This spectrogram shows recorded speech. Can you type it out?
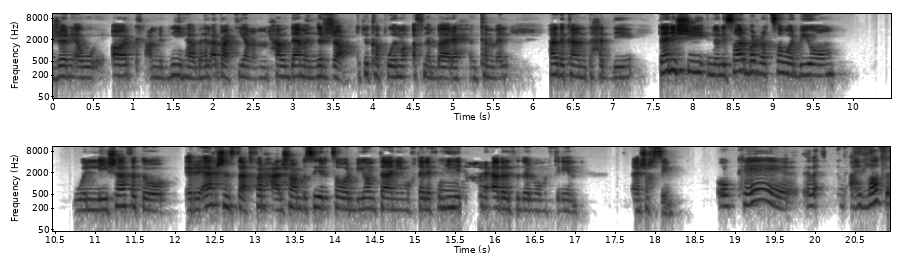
journey أو arc عم نبنيها بهالأربع أيام عم نحاول دائما نرجع to pick up وين وقفنا امبارح نكمل. هذا كان تحدي. ثاني شيء إنه اللي صار برا تصور بيوم واللي شافته ال reactions تاعت فرحة على شو عم بصير تصور بيوم تاني مختلف وهي. عمرها قابلت هدول الممثلين آه، شخصي. Okay. I love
